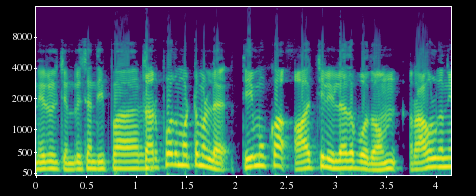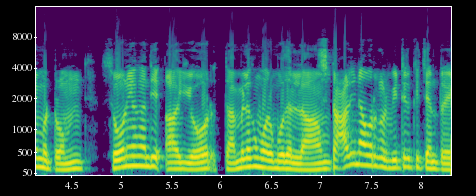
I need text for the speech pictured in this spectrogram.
நேரில் சென்று சந்திப்பார். தற்போது மட்டுமல்ல திமுக ஆட்சியில் இல்லாத போதும் ராகுல் காந்தி மற்றும் சோனியா காந்தி ஆகியோர் தமிழகம் வரும்போதெல்லாம் ஸ்டாலின் அவர்கள் வீட்டிற்கு சென்று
